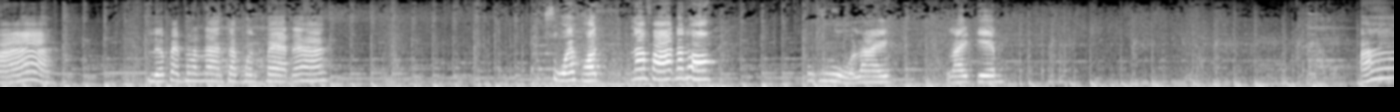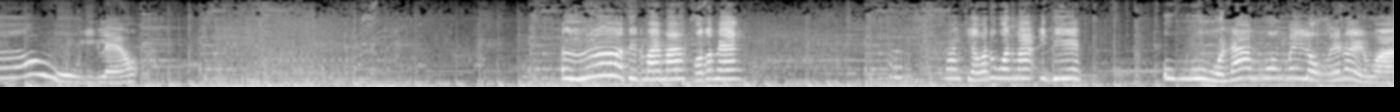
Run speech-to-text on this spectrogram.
มา เหลือ 8,000นะจาก 18,000นะคะสวยขอหน้าฟ้าหน้าทอง โอ้โหลายลายเกม อ้าว อีกแล้ว เออติดไม้มา ขอตัวแพง ไม้เขียวมาทุกคนมาอีกทีโอ้โหหน้าม่วงไม่ลงให้หน่อยวะ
